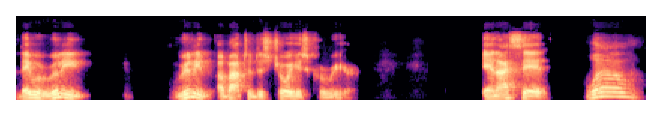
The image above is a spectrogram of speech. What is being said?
they were really, really about to destroy his career. And I said, Well,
